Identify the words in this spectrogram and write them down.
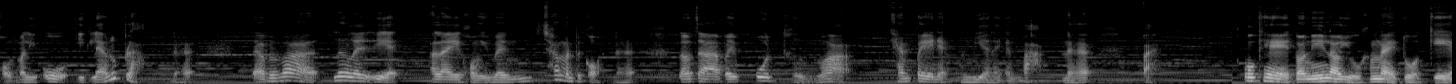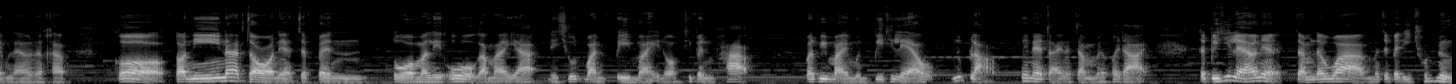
ของมาริโออีกแล้วหรือเปล่านะฮะ แต่เอาเป็นว่าเรื่องรายละเอียดอะไรของอีเวนต์ช่างมันไปก่อนนะฮะ เราจะไปพูดถึงว่าแคมเปญเนี่ยมันมีอะไรกันบ้างนะฮะ ไป โอเค ตอนนี้เราอยู่ข้างในตัวเกมแล้วนะครับ ก็ตอนนี้หน้าจอเนี่ยจะเป็นตัวมาริโอกับมายะในชุดวันปีใหม่เนาะที่เป็นภาพวันปีใหม่เหมือนปีที่แล้วหรือเปล่าไม่แน่ใจนะจำไม่ค่อยได้ แต่ปีที่แล้วเนี่ยจำได้ว่ามันจะเป็นอีกชุดหนึ่ง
